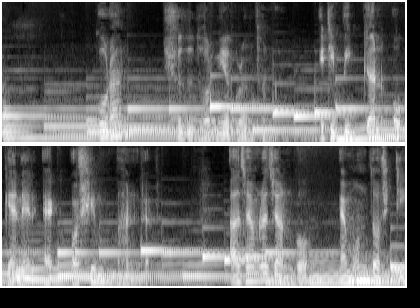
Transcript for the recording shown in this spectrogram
কোরআন শুধু ধর্মীয় গ্রন্থ নয়, এটি বিজ্ঞান ও জ্ঞানের এক অসীম ভাণ্ডার। আজ আমরা জানব এমন দশটি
